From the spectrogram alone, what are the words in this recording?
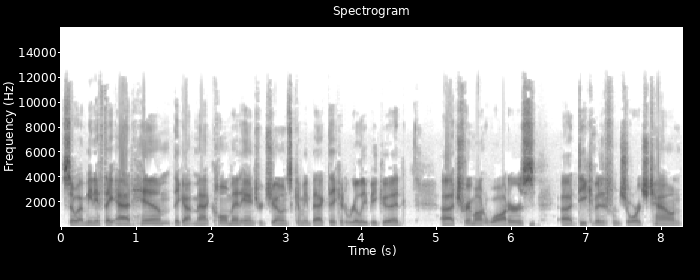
So, I mean, if they add him, they got Matt Coleman, Andrew Jones coming back. They could really be good. Uh, Tremont Waters, uh, decommitted from Georgetown.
